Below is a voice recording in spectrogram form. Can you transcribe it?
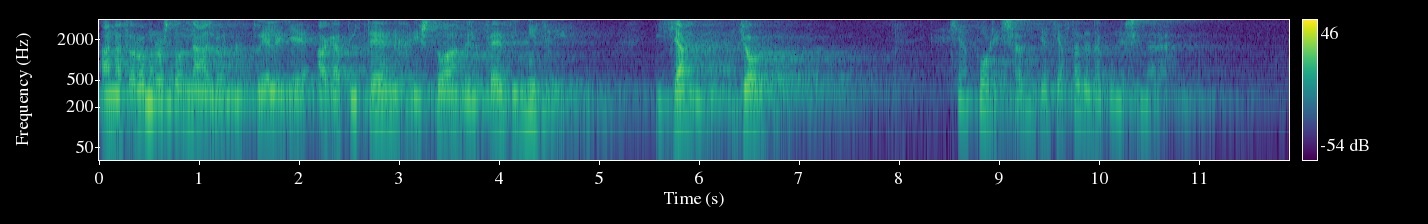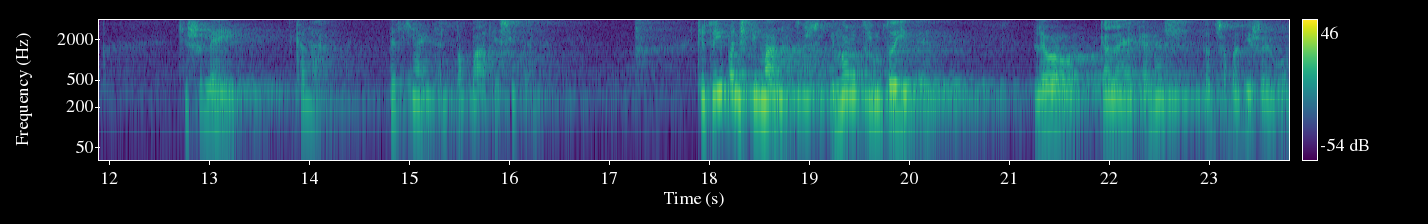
αναφερόμενος στον άλλον του έλεγε αγαπητέ εν Χριστώ αδελφέ Δημήτρη Γιάννη, Γιώργο και απόρρισαν γιατί αυτά δεν τα ακούνε σήμερα. Και σου λέει καλά παιδιά ήταν, παπάδες ήταν και το είπαν στη μάνα τους η μάνα τους μου το είπε λέω καλά έκανες θα τους απαντήσω εγώ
